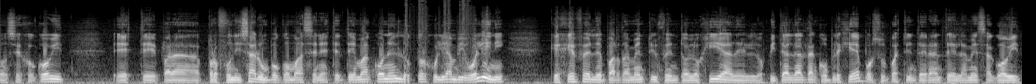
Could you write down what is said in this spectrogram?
Consejo COVID este, para profundizar un poco más en este tema con el doctor Julián Vivolini, que es jefe del Departamento de Infectología del Hospital de Alta Complejidad y por supuesto integrante de la mesa COVID.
